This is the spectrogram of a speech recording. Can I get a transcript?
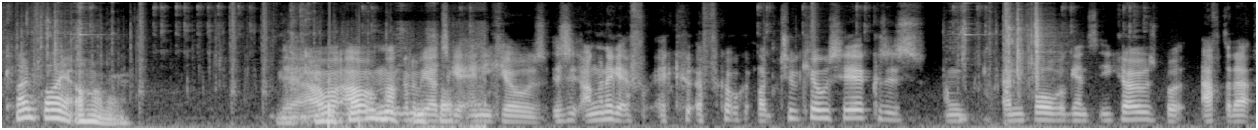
Can I buy armor? Yeah, I, am not going to be able to get any kills. Is it, I'm going to get a, cou- a like two kills here because it's I'm N4 against ecos, but after that,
